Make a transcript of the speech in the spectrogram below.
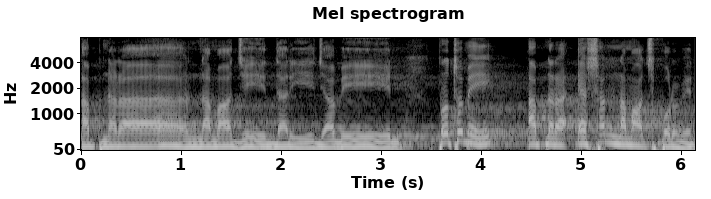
আপনারা নামাজে দাঁড়িয়ে যাবেন। প্রথমে আপনারা এশান নামাজ পড়বেন।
